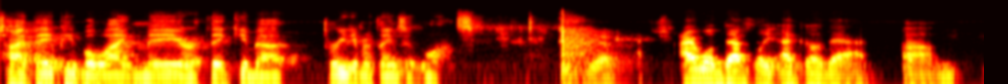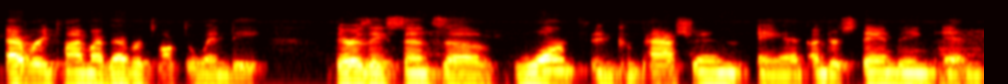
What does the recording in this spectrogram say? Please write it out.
type A people like me are thinking about three different things at once. Yeah. I will definitely echo that. Um, every time I've ever talked to Wendy, there is a sense of warmth and compassion and understanding, and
